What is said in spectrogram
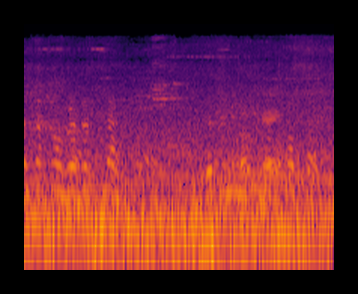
Tenta conversar com ele. Okay.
